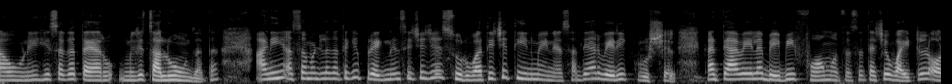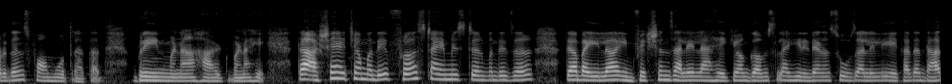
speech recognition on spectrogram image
रक्तस्राव होणे हे सगळं तयार हो- म्हणजे चालू होऊन जातं. आणि असं म्हटलं जातं की प्रेग्नन्सीचे जे सुरुवातीचे तीन महिने असतात दे आर व्हेरी क्रुशियल कारण त्यावेळेला बेबी फॉर्म होत असतं त्याचे व्हायटल ऑर्गन्स फॉर्म होत राहतात. ब्रेन म्हणा हार्ट म्हणा हे. तर अशा याच्यामध्ये फर्स्ट टायमिस्टरमध्ये जर त्या बाईला इन्फेक्शन झालेलं आहे किंवा गम्सला हिरड्यानं सूज आलेली एखादा दात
